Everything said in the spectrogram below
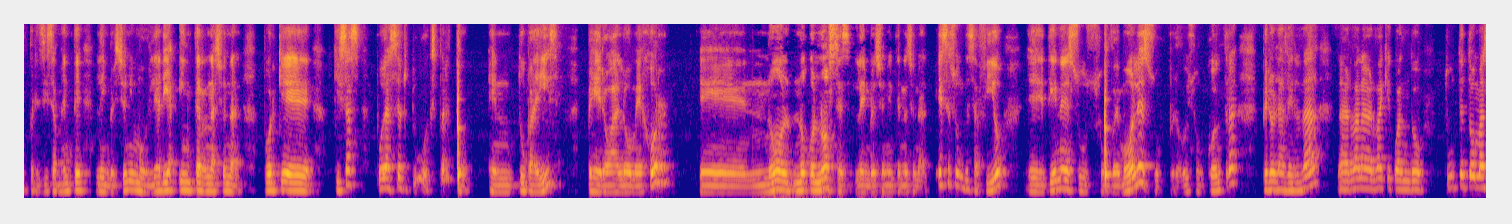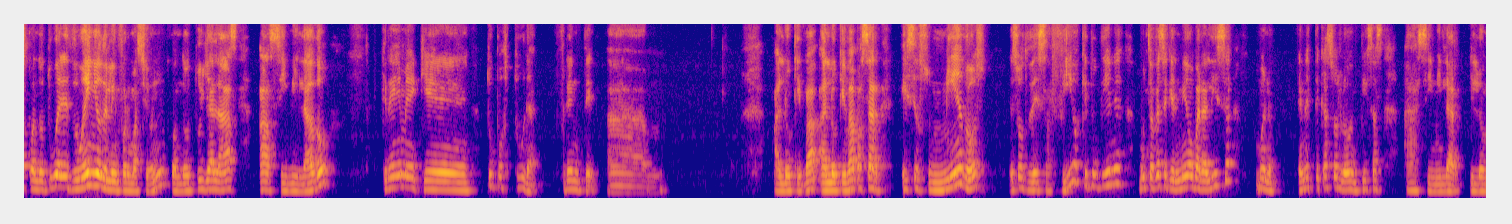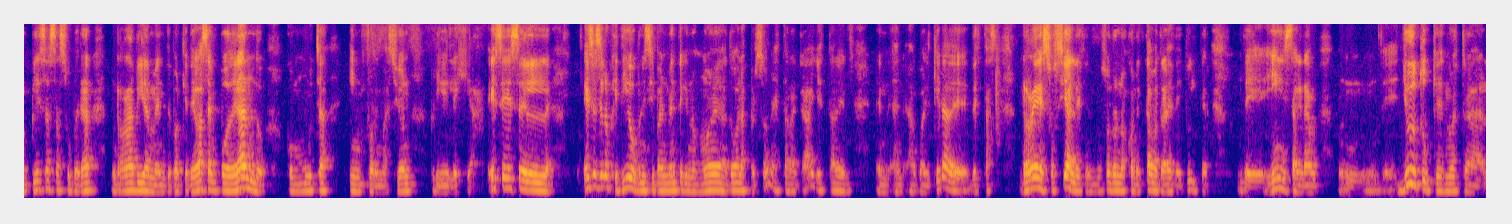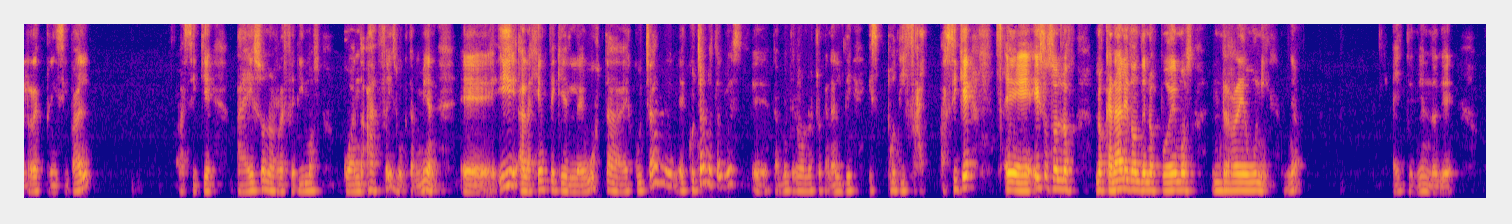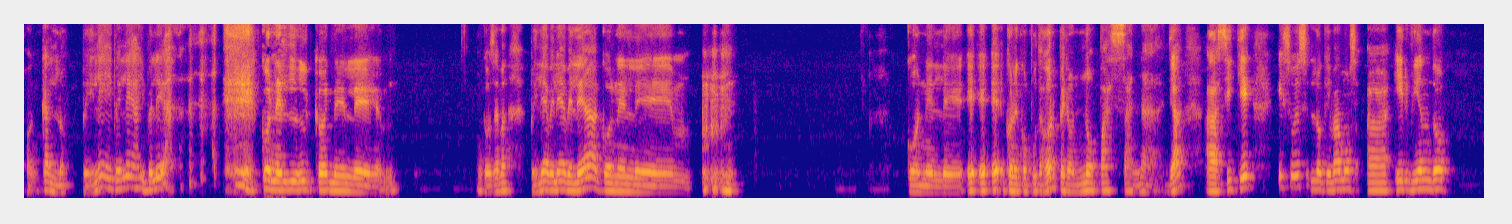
precisamente la inversión inmobiliaria internacional, porque quizás puedas ser tú experto en tu país, pero a lo mejor eh, no, no conoces la inversión internacional. Ese es un desafío, eh, tiene sus, bemoles, sus pros y sus contras, pero la verdad, la verdad, la verdad que cuando tú te tomas, cuando tú eres dueño de la información, cuando tú ya la has asimilado, créeme que tu postura frente a, a, lo, que va, a lo que va a pasar, esos miedos esos desafíos que tú tienes, muchas veces que el miedo paraliza, bueno, en este caso lo empiezas a asimilar y lo empiezas a superar rápidamente porque te vas empoderando con mucha información privilegiada. Ese es el, ese es el objetivo principalmente que nos mueve a todas las personas, estar acá y estar en, a cualquiera de, estas redes sociales. Nosotros nos conectamos a través de Twitter, de Instagram, de YouTube, que es nuestra red principal. Así que a eso nos referimos cuando, ah, Facebook también. Eh, y a la gente que le gusta escuchar, escucharnos tal vez, eh, también tenemos nuestro canal de Spotify. Así que eh, esos son los, los canales donde nos podemos reunir. Ahí estoy viendo que Juan Carlos pelea y pelea y pelea con el, con el, em, ¿cómo se llama? Pelea, pelea, pelea con el, em, con el, eh, eh, eh, con el computador, pero no pasa nada, ¿ya? Así que eso es lo que vamos a ir viendo,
